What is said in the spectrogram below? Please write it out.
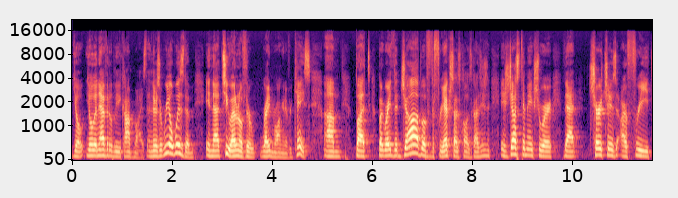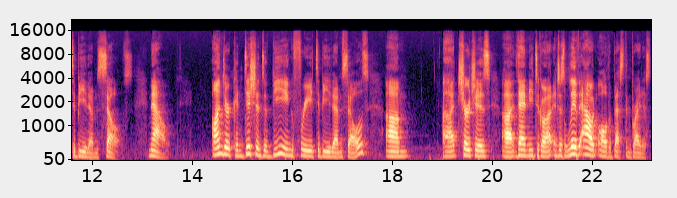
you'll you'll inevitably be compromised. And there's a real wisdom in that too. I don't know if they're right and wrong in every case. Um, but but right, the job of the free exercise clause of the Constitution is just to make sure that churches are free to be themselves. Now, under conditions of being free to be themselves, um, uh, churches uh, then need to go out and just live out all the best and brightest.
